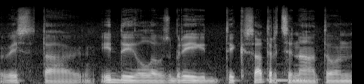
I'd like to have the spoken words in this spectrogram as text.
visa tā idila uz brīdi tika satricināta. Un,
